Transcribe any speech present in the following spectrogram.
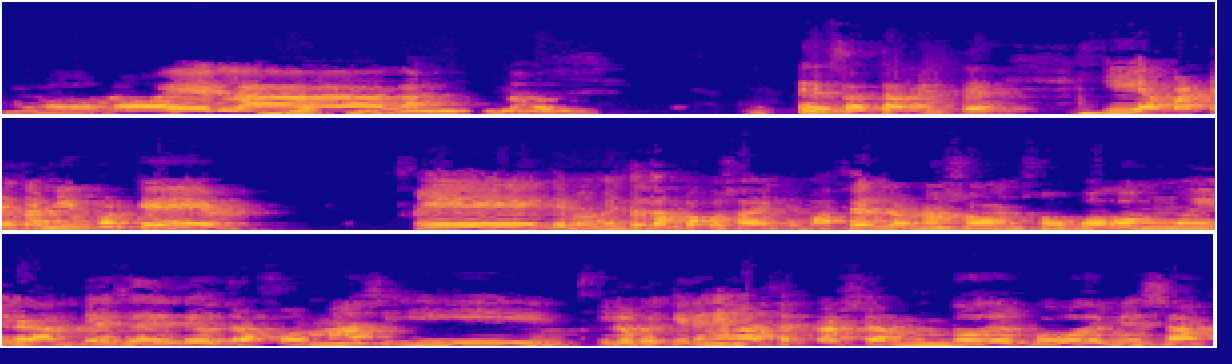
no, no es la, no, exactamente. Y aparte también porque eh, de momento tampoco saben cómo hacerlo, ¿no? Son, son juegos muy grandes de, de otras formas y, y, lo que quieren es acercarse al mundo del juego de mesa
